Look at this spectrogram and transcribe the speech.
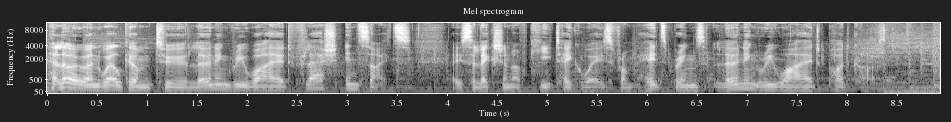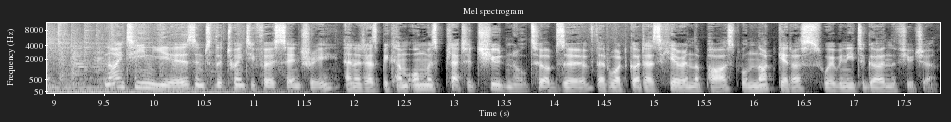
Hello and welcome to Learning Rewired Flash Insights, a selection of key takeaways from Headspring's Learning Rewired podcast. 19 years into the 21st century, and it has become almost platitudinal to observe that what got us here in the past will not get us where we need to go in the future.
